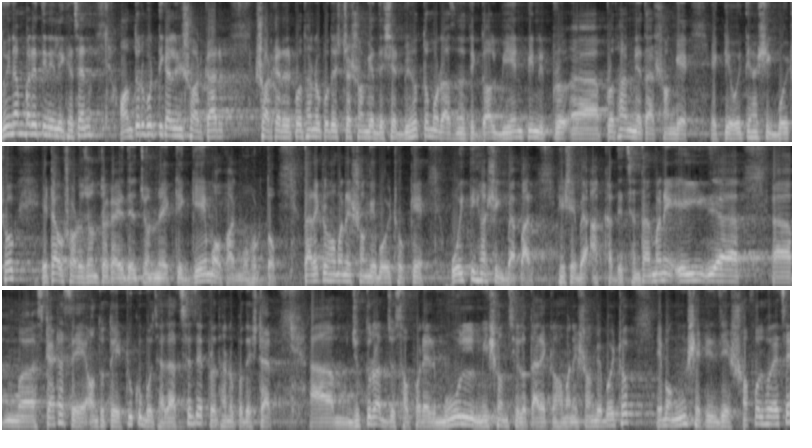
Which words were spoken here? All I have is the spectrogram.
দুই নম্বরে তিনি লিখেছেন, অন্তর্বর্তীকালীন সরকার, সরকারের প্রধান উপদেষ্টার সঙ্গে দেশের বৃহত্তম রাজনৈতিক দল বিএনপির প্রধান নেতার সঙ্গে একটি ঐতিহাসিক বৈঠক। এটাও ষড়যন্ত্রকারীদের জন্য একটি গেম ওভার মুহূর্ত। তারেক রহমানের সঙ্গে বৈঠককে ঐতিহাসিক ব্যাপার হিসেবে আখ্যা দিচ্ছেন। তার মানে এই স্ট্যাটাসে অন্তত এটুকু বোঝা যাচ্ছে যে প্রধান উপদেষ্টার যুক্তরাজ্য সফরের মূল মিশন ছিল তারেক রহমানের সঙ্গে বৈঠক এবং সেটি যে সফল হয়েছে,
